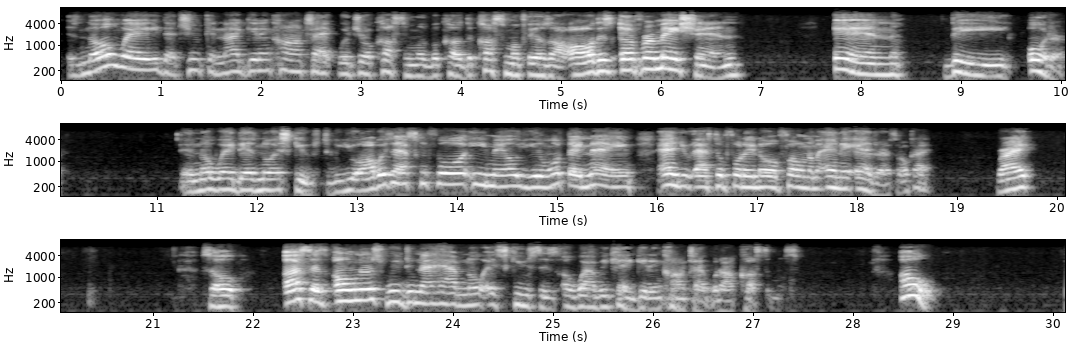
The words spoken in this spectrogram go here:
There's no way that you cannot get in contact with your customer because the customer fills out all this information in the order. There's no way, there's no excuse. You always asking for email, you don't want their name, and you ask them for their no phone number and their address, okay? Right? So us as owners, we do not have no excuses of why we can't get in contact with our customers. Oh,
